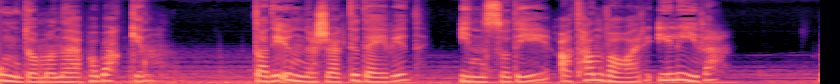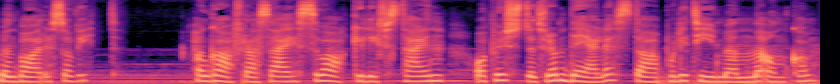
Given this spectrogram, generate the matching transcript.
ungdommene på bakken. Da de undersøkte David, innså de at han var i live, men bare så vidt. Han ga fra seg svake livstegn og pustet fremdeles da politimennene ankom.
